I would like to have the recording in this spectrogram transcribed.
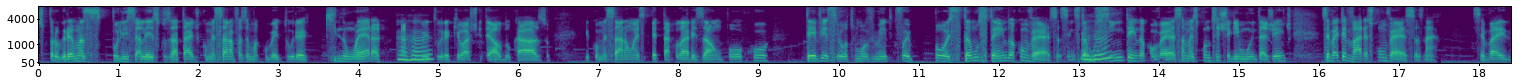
os programas policialescos à tarde começaram a fazer uma cobertura que não era a uhum. cobertura que eu acho ideal do caso, e começaram a espetacularizar um pouco, teve esse outro movimento que foi pô, estamos tendo a conversa, assim, estamos uhum. sim tendo a conversa, mas quando você chega em muita gente, você vai ter várias conversas, né? Você vai,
